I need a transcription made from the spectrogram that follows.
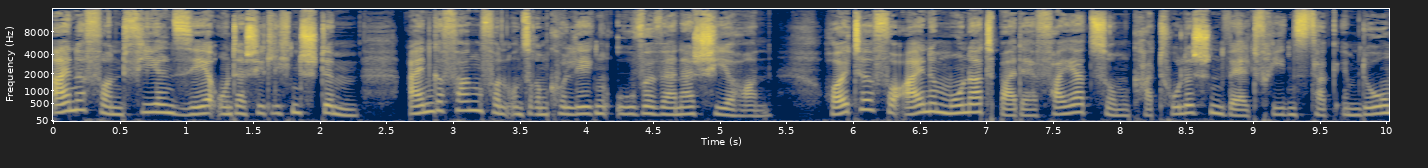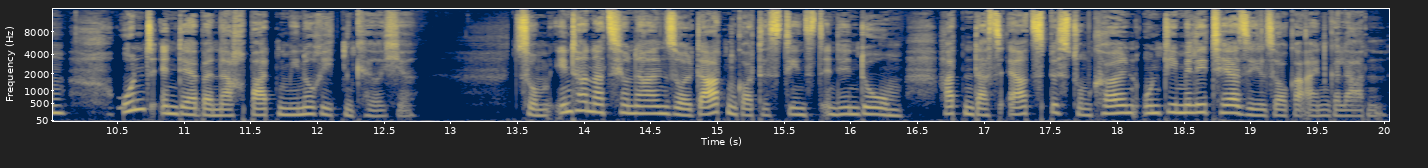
Eine von vielen sehr unterschiedlichen Stimmen, eingefangen von unserem Kollegen Uwe Werner Schierhorn. Heute vor einem Monat bei der Feier zum katholischen Weltfriedenstag im Dom und in der benachbarten Minoritenkirche. Zum internationalen Soldatengottesdienst in den Dom hatten das Erzbistum Köln und die Militärseelsorge eingeladen.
